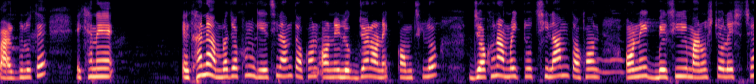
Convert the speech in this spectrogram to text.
পার্কগুলোতে। এখানে এখানে আমরা যখন গিয়েছিলাম তখন অনেক লোকজন অনেক কম ছিল। যখন আমরা একটু ছিলাম তখন অনেক বেশি মানুষ চলে এসেছে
